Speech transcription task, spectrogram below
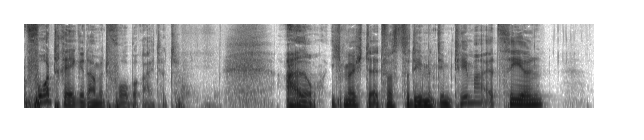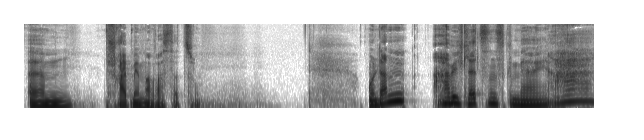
Vorträge damit vorbereitet. Also, ich möchte etwas zu dem mit dem Thema erzählen. Ähm, schreib mir mal was dazu. Und dann habe ich letztens gemerkt, ah,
